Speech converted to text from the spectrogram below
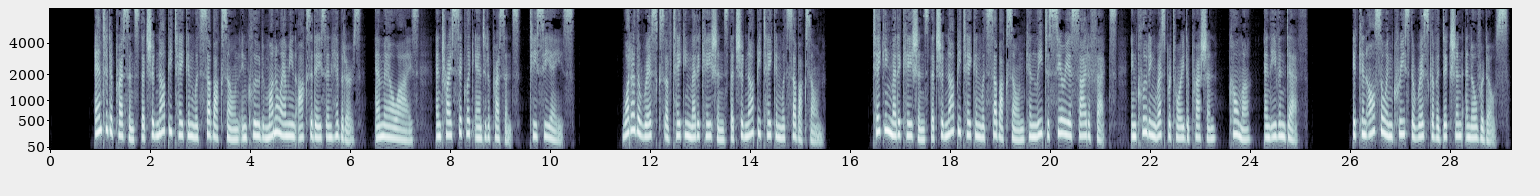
Antidepressants that should not be taken with Suboxone include monoamine oxidase inhibitors, MAOIs, and tricyclic antidepressants, TCAs. What are the risks of taking medications that should not be taken with Suboxone? Taking medications that should not be taken with Suboxone can lead to serious side effects, including respiratory depression, coma, and even death. It can also increase the risk of addiction and overdose.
